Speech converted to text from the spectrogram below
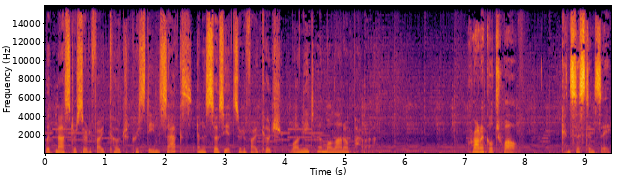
with Master Certified Coach Christine Sachs and Associate Certified Coach Juanita Molano Para. Chronicle 12 Consistency.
